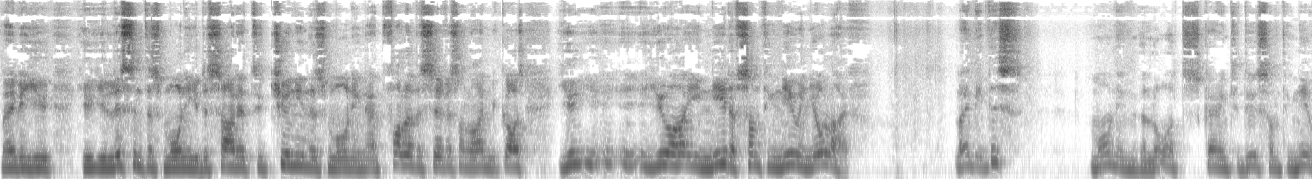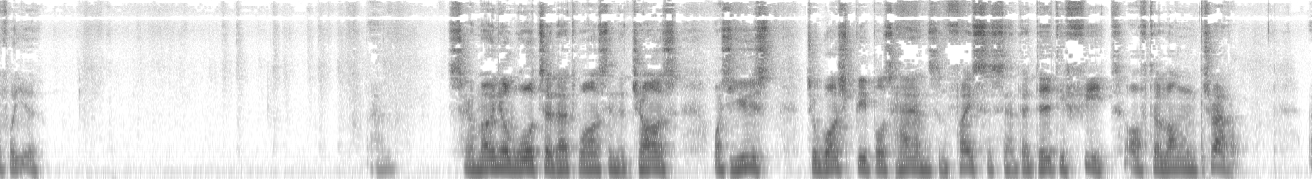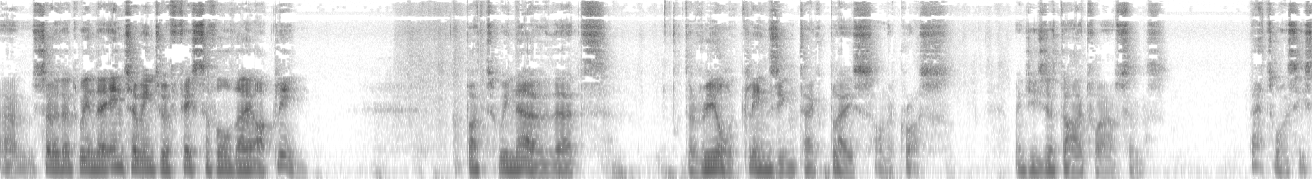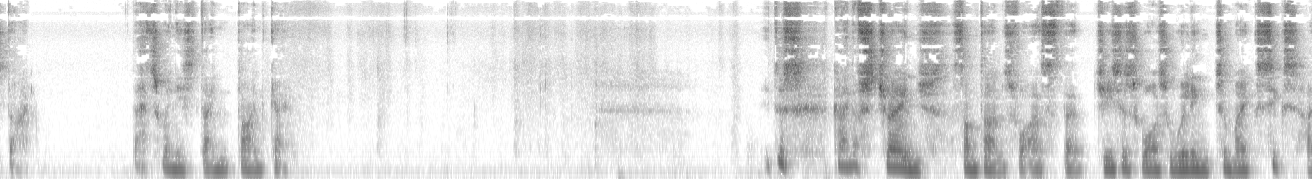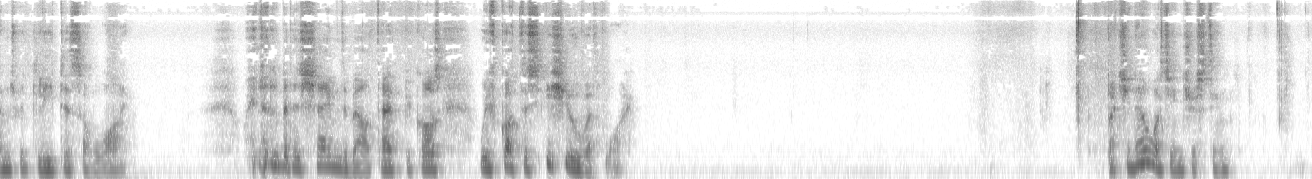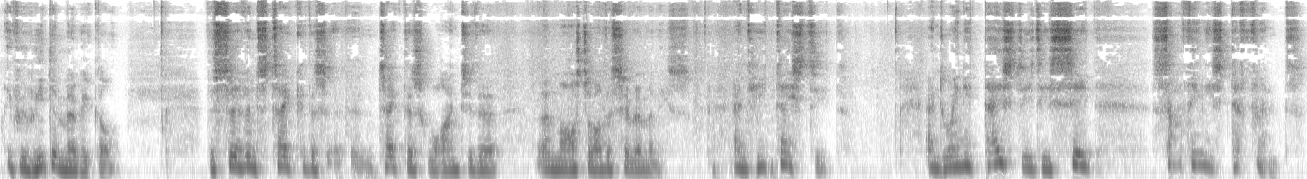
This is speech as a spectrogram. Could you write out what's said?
Maybe you, you, you listened this morning, you decided to tune in this morning and follow the service online because you, you, you are in need of something new in your life. Maybe this morning the Lord's going to do something new for you. Um, ceremonial water that was in the jars was used to wash people's hands and faces and their dirty feet after long travel, um, so that when they enter into a festival, they are clean. But we know that the real cleansing takes place on the cross when Jesus died for our sins. That was his time. That's when his time, came. It is kind of strange sometimes for us that Jesus was willing to make 600 liters of wine. We're a little bit ashamed about that because we've got this issue with wine. But you know what's interesting? If we read the miracle, the servants take this, take this wine to the uh, master of the ceremonies and he tastes it. And when he tastes it, he said, something is different.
